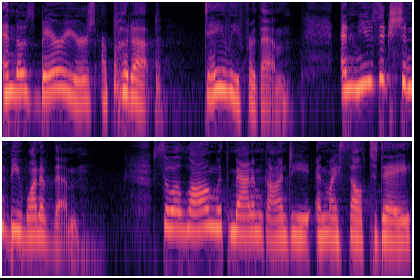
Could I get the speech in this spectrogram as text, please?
and those barriers are put up daily for them. And music shouldn't be one of them. So, along with Madame Gandhi and myself today,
